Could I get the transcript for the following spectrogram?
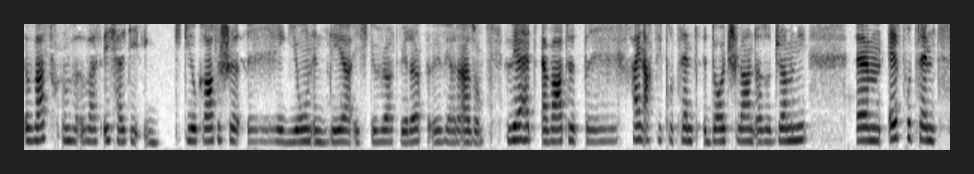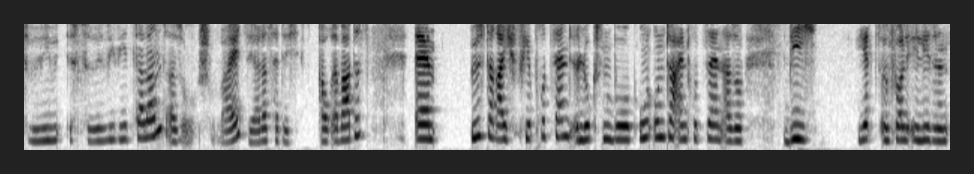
was, was ich halt die geografische Region, in der ich gehört werde, werde. Also, wer hätte erwartet? 83% Deutschland, also Germany. Ähm, 11% Switzerland, also Schweiz. Ja, das hätte ich auch erwartet. Ähm, Österreich 4%, Luxemburg unter 1%, also die ich jetzt äh, voll lese, sind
